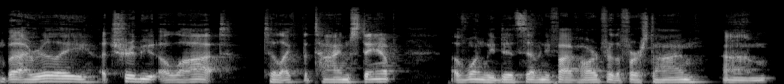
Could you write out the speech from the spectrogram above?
but I really attribute a lot to like the time stamp of when we did 75 hard for the first time. Um,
